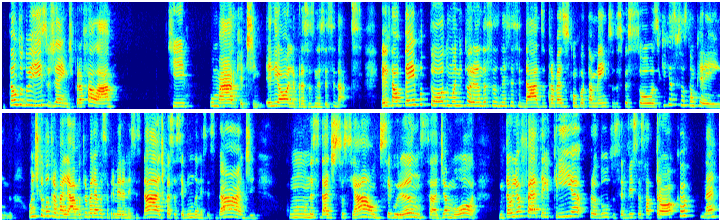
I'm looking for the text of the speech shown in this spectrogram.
Então, tudo isso, gente, para falar que o marketing ele olha para essas necessidades. Ele está o tempo todo monitorando essas necessidades através dos comportamentos das pessoas, o que, que as pessoas estão querendo, onde que eu vou trabalhar? Vou trabalhar com essa primeira necessidade, com essa segunda necessidade, com necessidade social, de segurança, de amor. Então, ele oferta, ele cria produtos, serviços, essa troca, né?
